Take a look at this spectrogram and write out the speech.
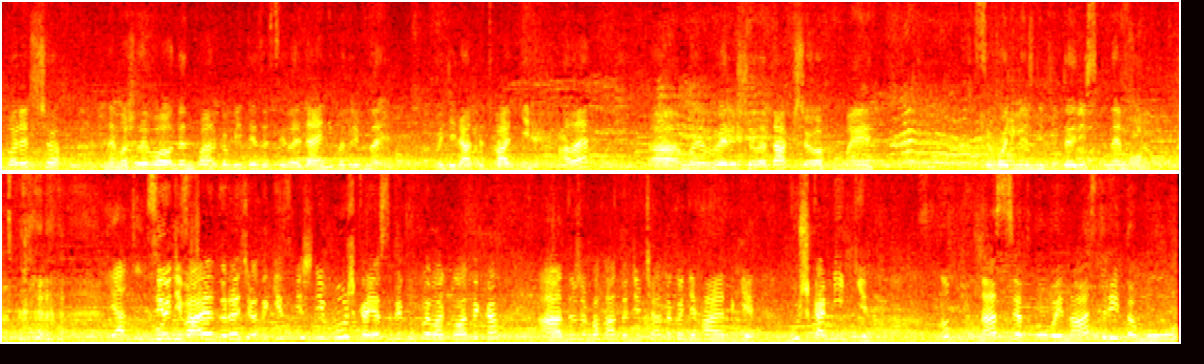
говорять, що неможливо один парк обійти за цілий день, потрібно виділяти два дні. Але е, ми вирішили так, що ми сьогодні з Нікітою різкнемо. Я тут Всі до речі, отакі смішні вушка. Я собі купила котика, а дуже багато дівчаток одягає такі вушка Мікі. Ну, у нас святковий настрій, тому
